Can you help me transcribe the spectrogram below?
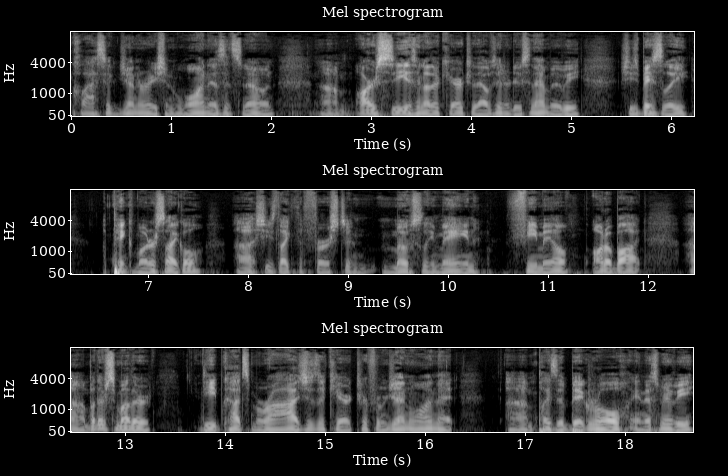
classic Generation 1, as it's known. Um, Arcee is another character that was introduced in that movie. She's basically a pink motorcycle. Uh, she's like the first and mostly main female Autobot. Uh, but there's some other deep cuts. Mirage is a character from Gen 1 that um, plays a big role in this movie.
